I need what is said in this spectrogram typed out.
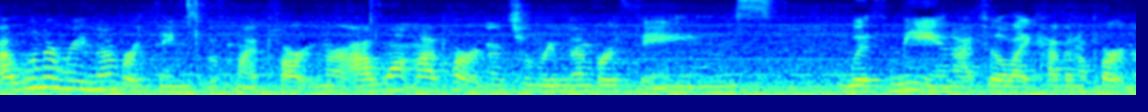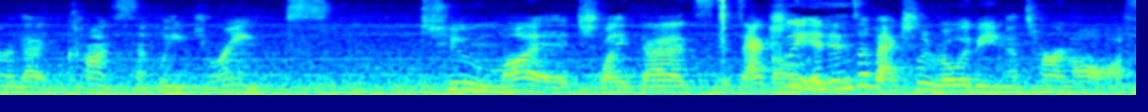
I want to remember things with my partner. I want my partner to remember things with me, and I feel like having a partner that constantly drinks too much, like that's it's actually Oh, it ends up actually really being a turn off.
